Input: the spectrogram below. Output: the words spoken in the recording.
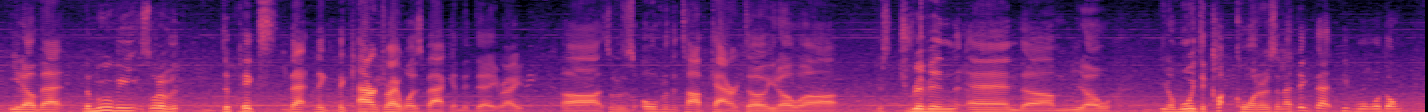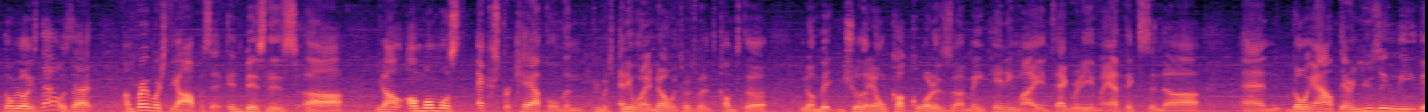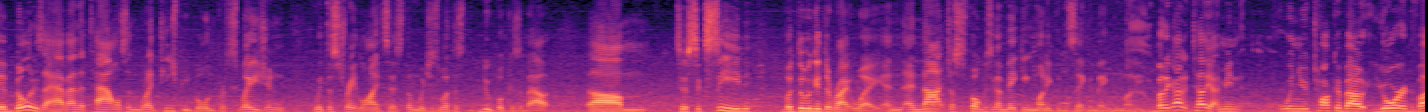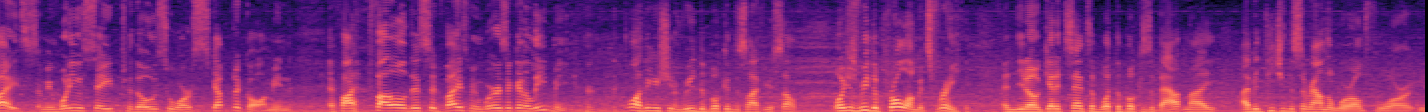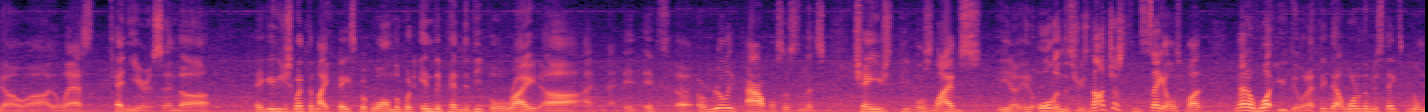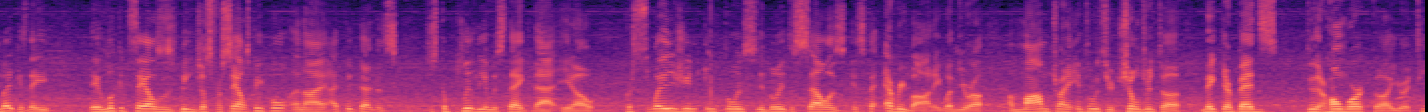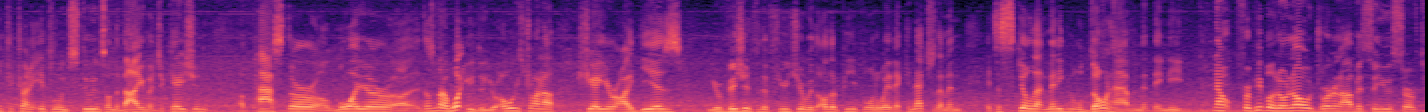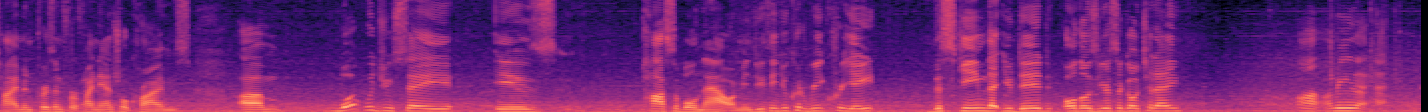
you know, that the movie sort of depicts that the, the character I was back in the day, right? Uh, sort of this over-the-top character, you know, uh, just driven and, um, you know, you know, willing to cut corners. And I think that people don't don't realize now is that I'm very much the opposite in business. Uh, you know, I'm almost extra careful than pretty much anyone I know in terms of when it comes to, you know, making sure that I don't cut corners, uh, maintaining my integrity and my ethics, and uh, and going out there and using the, the abilities I have and the talents and what I teach people in persuasion with the straight line system, which is what this new book is about. Um, to succeed, but doing it the right way, and, and not just focusing on making money for the sake of making money. But I got to tell you, I mean, when you talk about your advice, I mean, what do you say to those who are skeptical? I mean, if I follow this advice, I mean, where is it going to lead me? Well, I think you should read the book and decide for yourself. Or just read the prologue, it's free. And you know, get a sense of what the book is about. And I, I've been teaching this around the world for, you know, uh, the last 10 years. And uh, if you just went to my Facebook wall and look what independent people write, uh, it, it's a, a really powerful system that's changed people's lives, you know, in all industries, not just in sales, but no matter what you do. And I think that one of the mistakes people make is they, they look at sales as being just for salespeople. And I, I think that is just completely a mistake that, you know, persuasion, influence, the ability to sell is, is for everybody. Whether you're a, a mom trying to influence your children to make their beds, do their homework, uh, you're a teacher trying to influence students on the value of education, a pastor, a lawyer, uh, it doesn't matter what you do, you're always trying to share your ideas, your vision for the future with other people in a way that connects with them, and it's a skill that many people don't have and that they need. Now, for people who don't know, Jordan, obviously you served time in prison for financial crimes. Um, what would you say is possible now? I mean, do you think you could recreate the scheme that you did all those years ago today? Uh, I mean,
